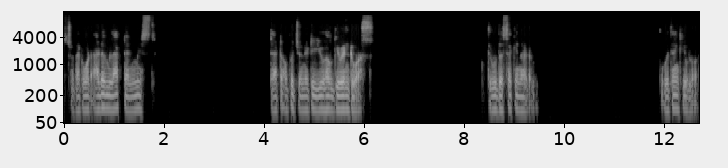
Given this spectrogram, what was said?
So that what Adam lacked and missed, that opportunity you have given to us through the second Adam. We thank you, Lord.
